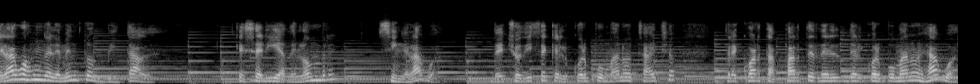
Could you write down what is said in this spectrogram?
el agua es un elemento vital. ¿Qué sería del hombre sin el agua? De hecho, dice que el cuerpo humano está hecho, tres cuartas partes del, cuerpo humano es agua.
